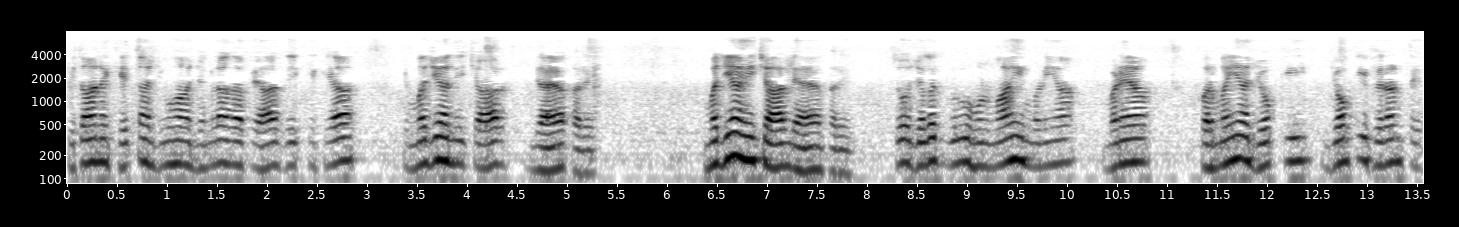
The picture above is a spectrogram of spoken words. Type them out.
ਪਿਤਾ ਨੇ ਖੇਤਾਂ, ਜੂਹਾਂ, ਜੰਗਲਾਂ ਦਾ ਪਿਆਰ ਦੇਖ ਕੇ ਕਿਹਾ ਕਿ ਮਜੀਆਂ ਦੀ ਚਾਰ ਲਿਆਇਆ ਕਰੇ। ਮਜੀਆਂ ਹੀ ਚਾਰ ਲਿਆਇਆ ਕਰੇ। ਸੋ ਜਗਤ ਗੁਰੂ ਹੁਣ ਮਾਹੀ ਬਣਿਆ ਬਣਿਆ, ਪਰ ਮਈਆਂ ਜੋਕੀ ਜੋਕੀ ਫਿਰਨ ਤੇ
